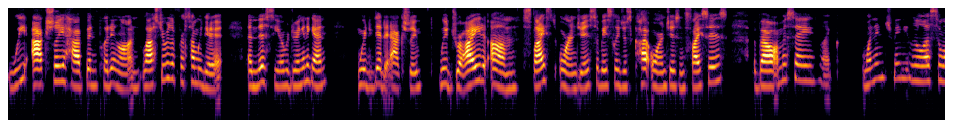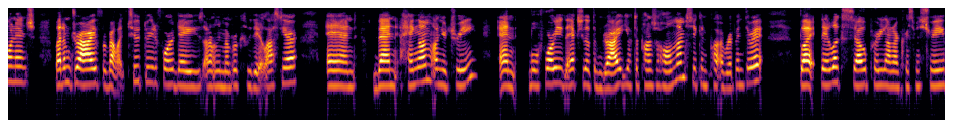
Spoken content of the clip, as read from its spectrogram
we actually have been putting on. Last year was the first time we did it, and this year we're doing it again. We did it actually. We dried um sliced oranges, so basically just cut oranges in slices, about I'm gonna say like one inch, maybe a little less than one inch. Let them dry for about like two, three to four days. I don't remember because we did it last year. And then hang them on your tree and before you actually let them dry, you have to punch a hole in them so you can put a ribbon through it. But they look so pretty on our Christmas tree.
